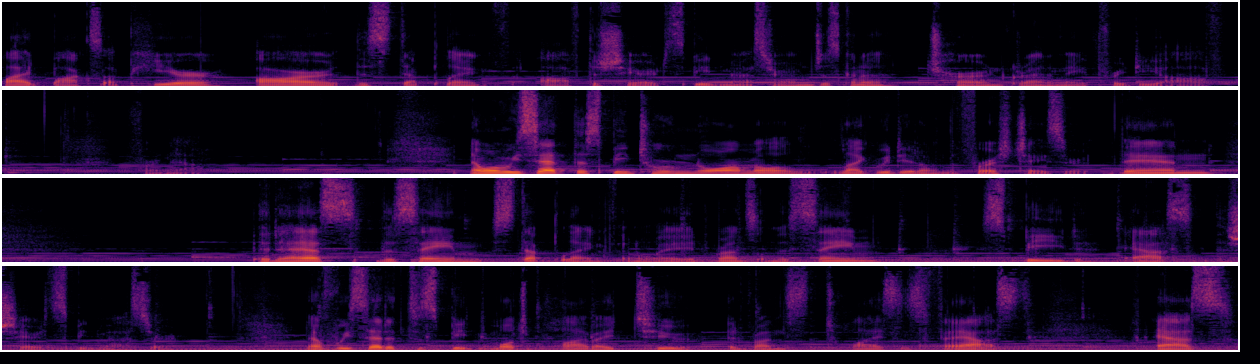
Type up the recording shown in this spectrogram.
white box up here are the step length of the shared Speedmaster. I'm just gonna turn GrandMA 3D off for now. Now when we set the speed to normal like we did on the first chaser, then it has the same step length in a way. It runs on the same speed as the shared speedmaster. Now if we set it to speed multiply by 2, it runs twice as fast as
